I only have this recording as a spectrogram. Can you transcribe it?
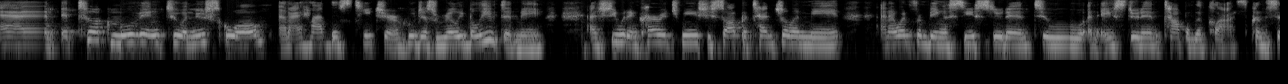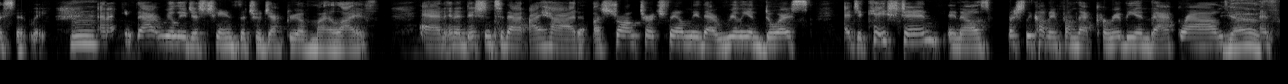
And it took moving to a new school, and I had this teacher who just really believed in me. And she would encourage me, she saw potential in me. And I went from being a C student to an A student, top of the class consistently. Mm. And I think that really just changed the trajectory of my life. And in addition to that, I had a strong church family that really endorsed education, you know, especially coming from that Caribbean background. Yes.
